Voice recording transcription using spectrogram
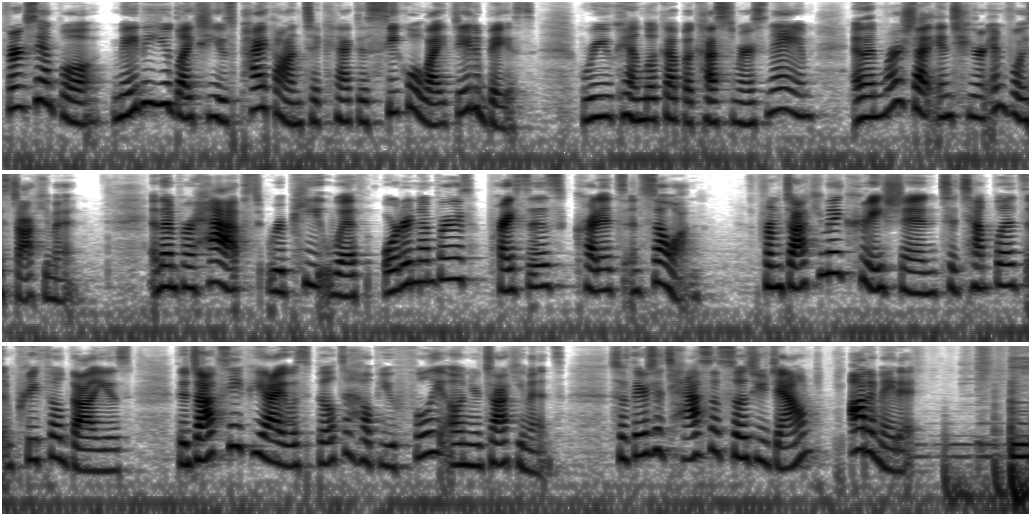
For example, maybe you'd like to use Python to connect a SQLite database where you can look up a customer's name and then merge that into your invoice document. And then perhaps repeat with order numbers, prices, credits, and so on. From document creation to templates and pre-filled values, the Docs API was built to help you fully own your documents. So if there's a task that slows you down, automate it.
